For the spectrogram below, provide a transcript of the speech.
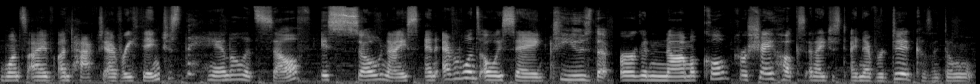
once I've unpacked everything. Just the handle itself is so nice. And everyone's always saying to use the ergonomical crochet hooks. And I just, I never did because I don't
